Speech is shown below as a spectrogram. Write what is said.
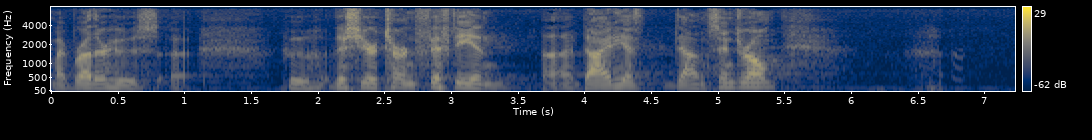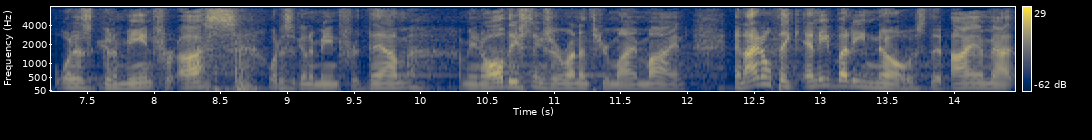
my brother, who's uh, who this year turned 50 and uh, died. He has Down syndrome. What is it going to mean for us? What is it going to mean for them? I mean, all these things are running through my mind. And I don't think anybody knows that I am at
